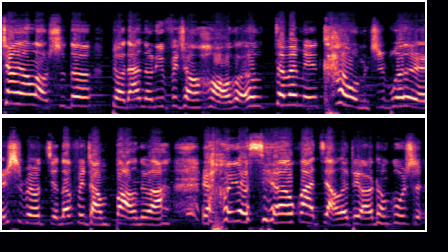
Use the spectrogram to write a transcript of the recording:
张扬老师的表达能力非常好，呃，在外面看我们直播的人是不是觉得非常棒，对吧？然后用西安话讲了这个儿童故事，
